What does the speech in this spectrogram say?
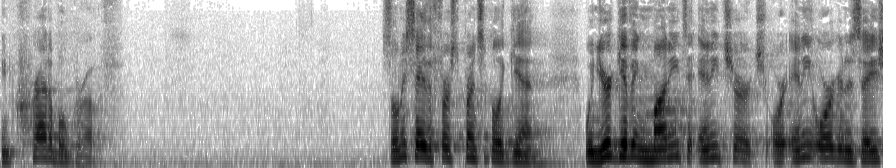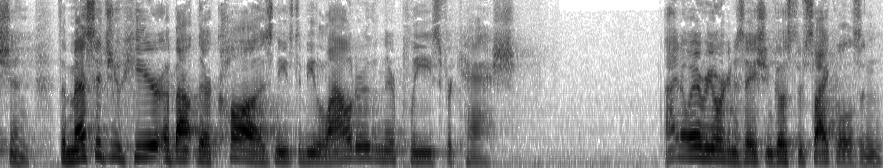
Incredible growth. So let me say the first principle again. When you're giving money to any church or any organization, the message you hear about their cause needs to be louder than their pleas for cash. I know every organization goes through cycles and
